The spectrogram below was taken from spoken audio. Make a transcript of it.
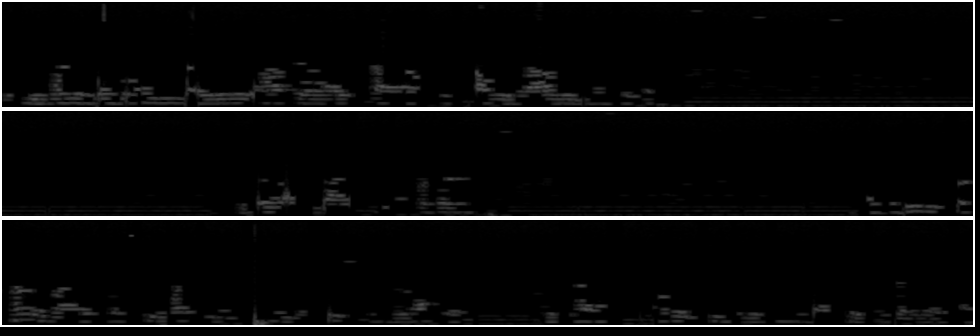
if you You feel like about over as the duty for her life was she wasn't in the Christian director because only people who do that Christian director.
